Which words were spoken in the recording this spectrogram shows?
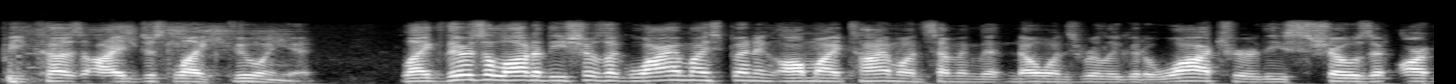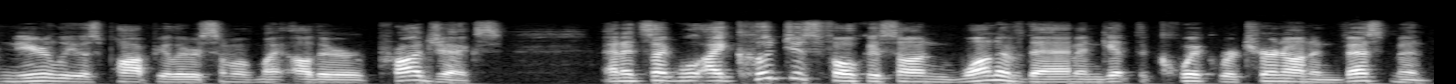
because I just like doing it. Like there's a lot of these shows like why am I spending all my time on something that no one's really going to watch or these shows that aren't nearly as popular as some of my other projects. And it's like, well, I could just focus on one of them and get the quick return on investment,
